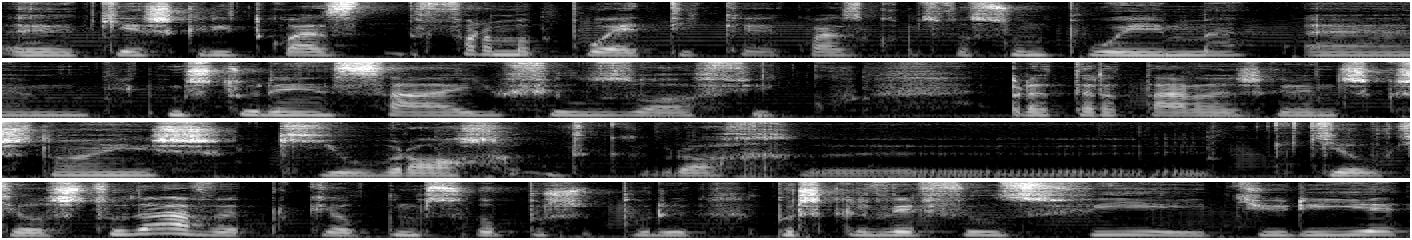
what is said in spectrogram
uh, que é escrito quase de forma poética, quase como se fosse um poema, um, que mistura ensaio filosófico para tratar das grandes questões que o Broch, de que, Broch, uh, que, ele, que ele estudava, porque ele começou por, por, por escrever filosofia e teoria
